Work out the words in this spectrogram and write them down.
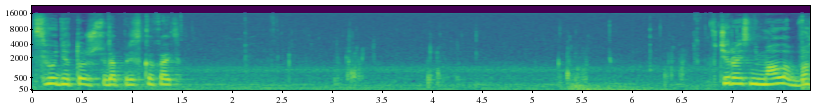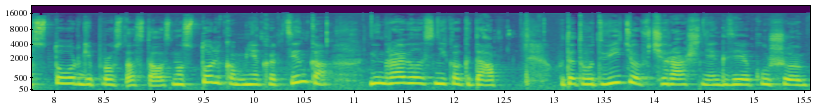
сегодня тоже сюда прискакать. Вчера снимала, в восторге просто осталась. Настолько мне картинка не нравилась никогда. Вот это вот видео вчерашнее, где я кушаю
